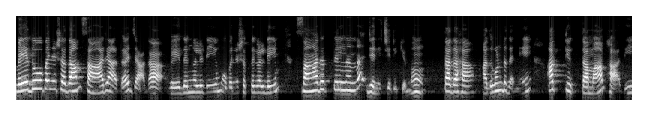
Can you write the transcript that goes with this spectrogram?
വേദോപനിഷദാം സാരാത ജാത. വേദങ്ങളുടെയും ഉപനിഷത്തുകളുടെയും സാരത്തിൽ നിന്ന് ജനിച്ചിരിക്കുന്നു. തതഹ അതുകൊണ്ട് തന്നെ അത്യുത്തമ ഭാതി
